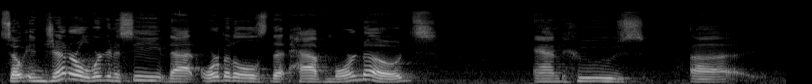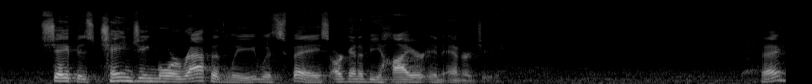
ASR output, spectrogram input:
So in general, we're going to see that orbitals that have more nodes and whose uh, shape is changing more rapidly with space are going to be higher in energy. Okay?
